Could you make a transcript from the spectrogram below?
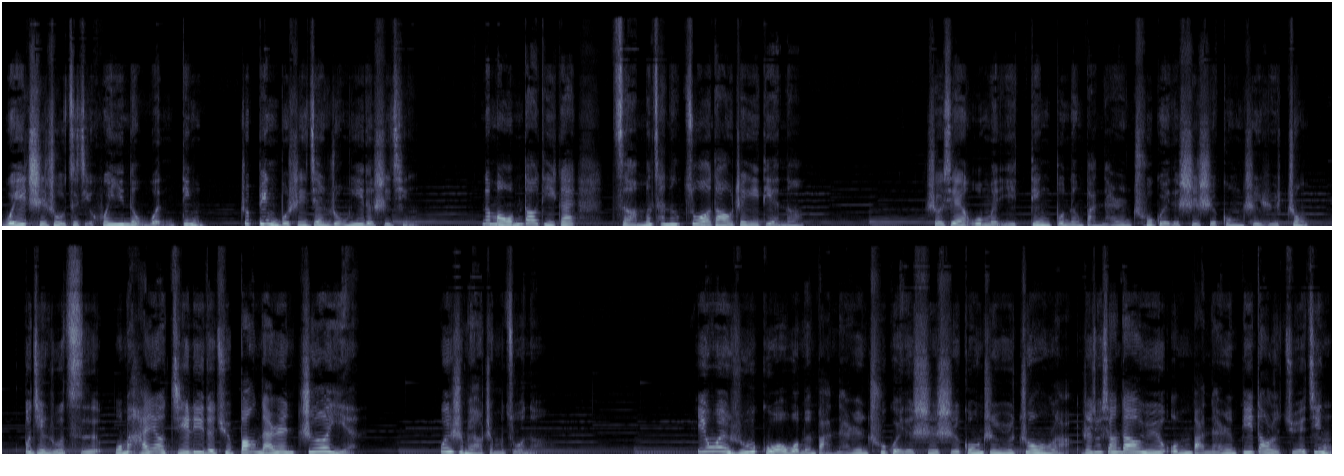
维持住自己婚姻的稳定，这并不是一件容易的事情。那么，我们到底该怎么才能做到这一点呢？首先，我们一定不能把男人出轨的事实公之于众。不仅如此，我们还要极力的去帮男人遮掩。为什么要这么做呢？因为如果我们把男人出轨的事实公之于众了，这就相当于我们把男人逼到了绝境。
